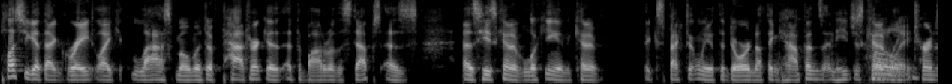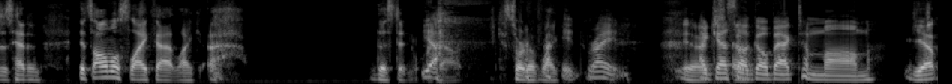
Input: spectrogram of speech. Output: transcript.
Plus, you get that great like last moment of Patrick at, at the bottom of the steps as as he's kind of looking and kind of expectantly at the door. Nothing happens, and he just kind of like turns his head, and it's almost like that. Like, this didn't work Yeah. out. Sort of like right, right. You know. I guess kind I'll of- go back to mom. Yep,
